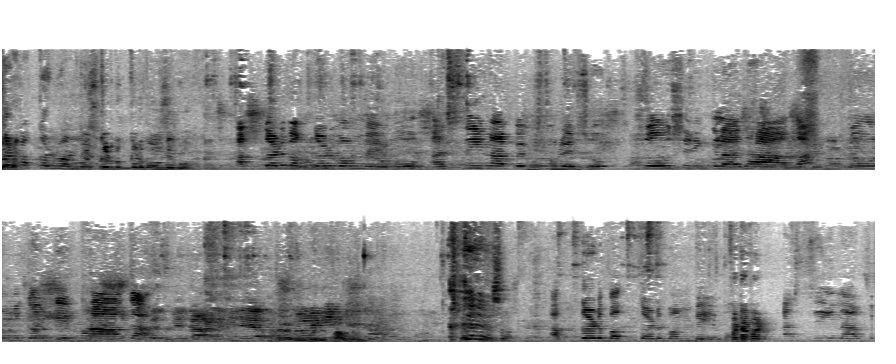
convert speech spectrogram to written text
चला। पकड पकड बॉम्बे अक्कड़ बक्कड़ बॉम्बे वो अस्सी नापे पूरे सो। सो से निकला धागा। तो निकल के भागा। भाऊ असं असं. अक्कड़ बक्कड़ बॉम्बे वो फटाफट। अस्सी नापे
